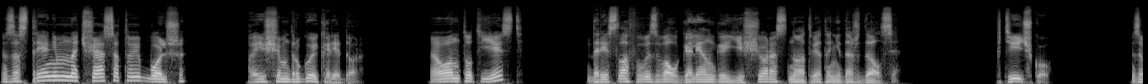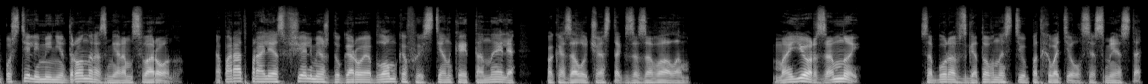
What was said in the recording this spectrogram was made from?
«Застрянем на час, а то и больше». «Поищем другой коридор». «А он тут есть?» Дарислав вызвал Галенга еще раз, но ответа не дождался. «Птичку». Запустили мини-дрон размером с ворону. Аппарат пролез в щель между горой обломков и стенкой тоннеля, показал участок за завалом. «Майор, за мной!» Сабуров с готовностью подхватился с места.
